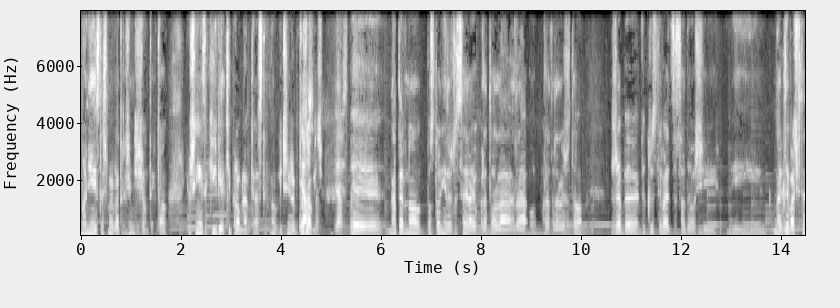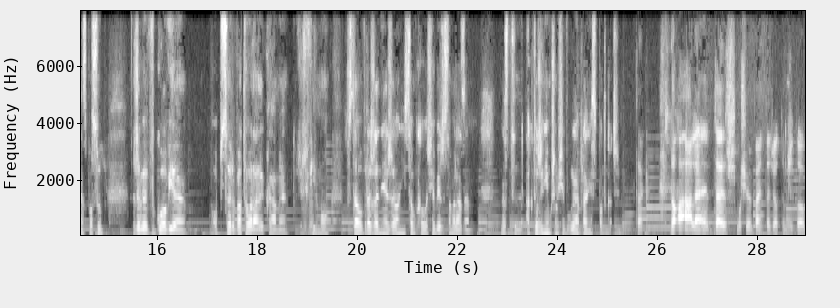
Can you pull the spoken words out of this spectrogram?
no nie jesteśmy w latach 80. To już nie jest jakiś wielki problem teraz technologicznie, żeby to jasne, zrobić. Jasne. Y, na pewno po stronie reżysera i operatora, operatora leży to, żeby wykorzystywać zasady osi i nagrywać w ten sposób, żeby w głowie obserwatora reklamy, tudzież mhm. filmu, powstało wrażenie, że oni są koło siebie, że są razem. Natomiast aktorzy nie muszą się w ogóle na planie spotkać. Tak. No ale też musimy pamiętać o tym, że to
